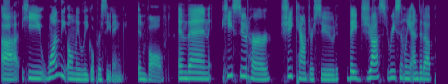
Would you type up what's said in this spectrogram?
uh, he won the only legal proceeding involved. And then he sued her she countersued. They just recently ended up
